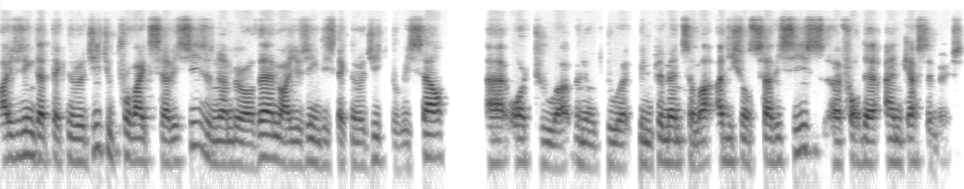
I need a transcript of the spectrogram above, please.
are using that technology to provide services. A number of them are using this technology to resell uh, or to, uh, you know, to, uh, implement some additional services uh, for their end customers.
